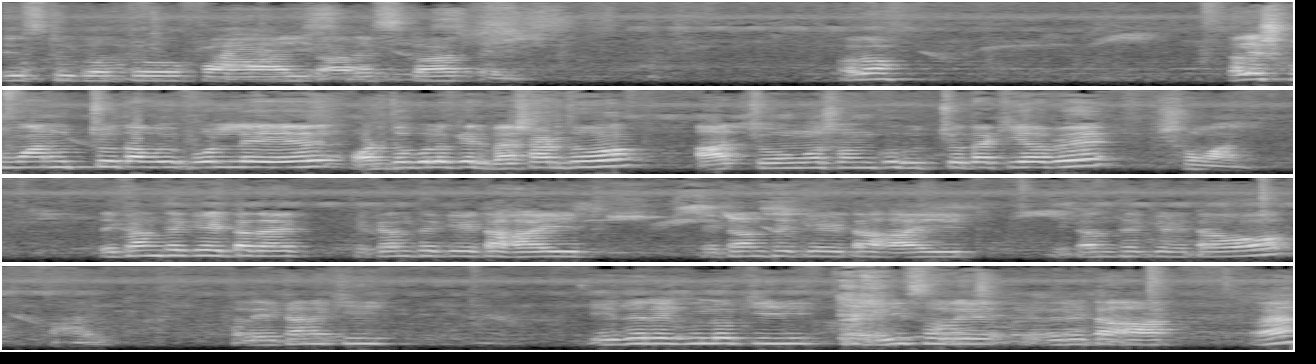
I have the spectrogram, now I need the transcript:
is to কত? পাই আর স্কোয়ার এস হলো? তাহলে সমান উচ্চতা বললে অর্ধগোলকের ব্যাসার্ধ আর চৌম শঙ্কুর উচ্চতা কি হবে? সমান। এখান থেকে এটা দেখ, এখান থেকে এটা হাইট এখান থেকে এটা হাইট এখান থেকে এটাও হাইট তাহলে এখানে কি? এদের এগুলো কি? এইস হলে এদের এটা আর হ্যাঁ?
